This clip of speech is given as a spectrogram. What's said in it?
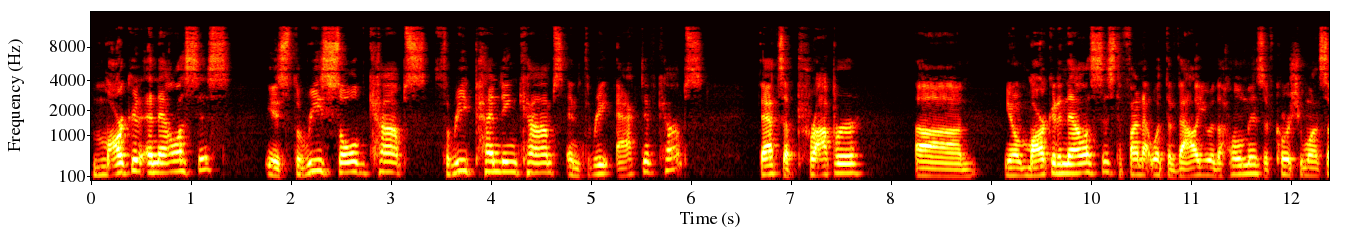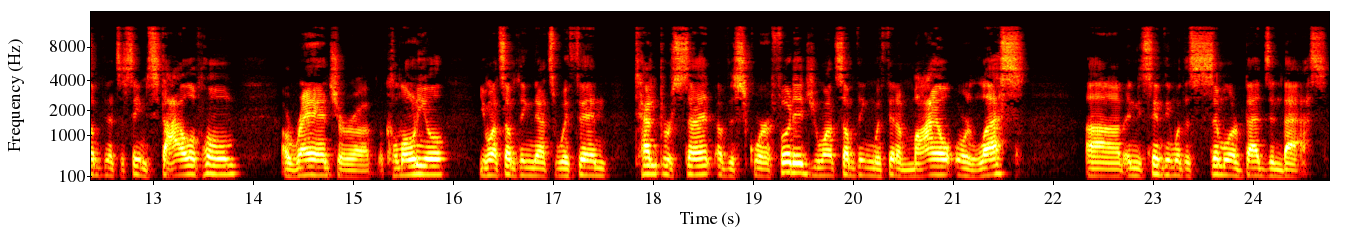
market analysis is three sold comps, three pending comps, and three active comps. That's a proper um, you know market analysis to find out what the value of the home is. Of course, you want something that's the same style of home, a ranch or a, a colonial. You want something that's within 10% of the square footage. You want something within a mile or less. Um, and the same thing with the similar beds and baths.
